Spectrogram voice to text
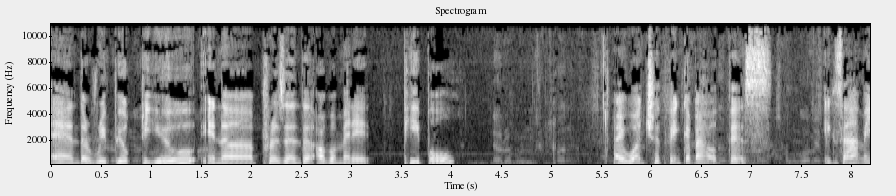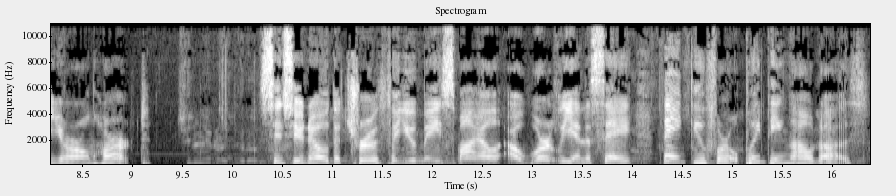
and rebuked you in a presence of many people? I want you to think about this. Examine your own heart. Since you know the truth, you may smile outwardly and say, Thank you for pointing out us.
